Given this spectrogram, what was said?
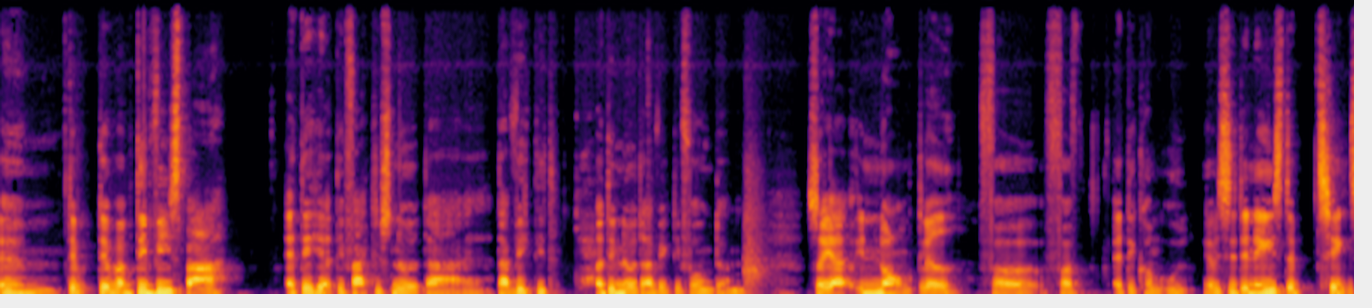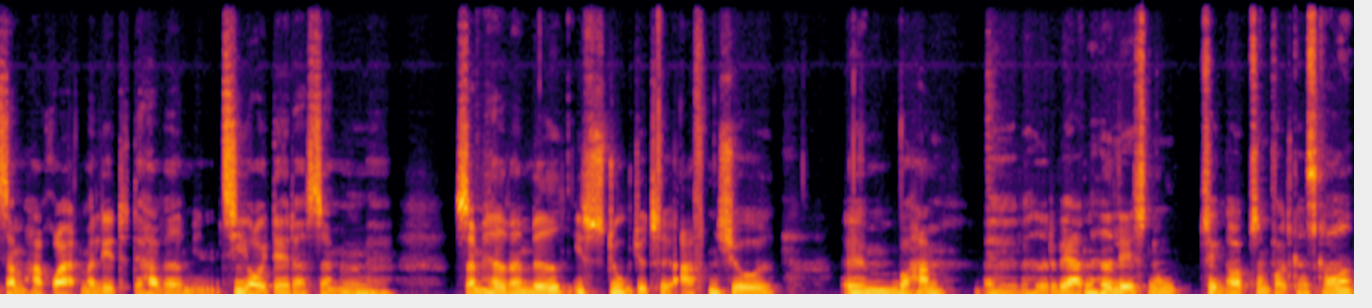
Øhm, det, det, var, det viste bare, at det her det er faktisk noget, der, der er vigtigt. Og det er noget, der er vigtigt for ungdommen. Så jeg er enormt glad for, for at det kom ud. Jeg vil sige, at den eneste ting, som har rørt mig lidt, det har været min 10-årige datter, som, mm. øh, som havde været med i studiet til aftenshowet, øh, hvor ham, øh, hvad hedder det, verden havde læst nogle ting op, som folk havde skrevet.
